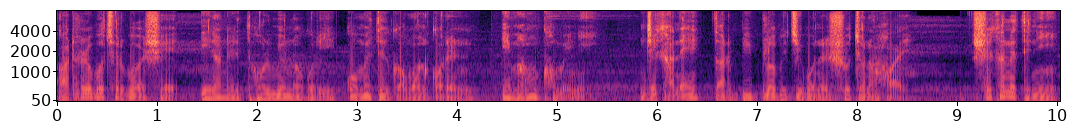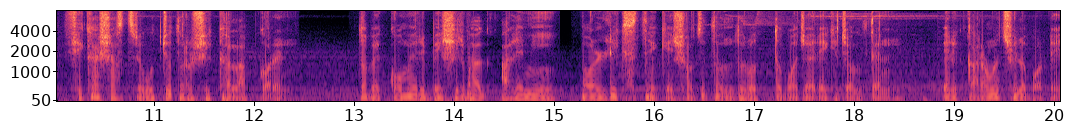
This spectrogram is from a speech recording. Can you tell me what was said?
আঠারো বছর বয়সে ইরানের ধর্মীয় নগরী কোমেতে গমন করেন ইমাম খমেনি, যেখানে তার বিপ্লবী জীবনের সূচনা হয়। সেখানে তিনি ফিকা শাস্ত্রে উচ্চতর শিক্ষা লাভ করেন। তবে কোমের বেশিরভাগ আলেমই পলিটিক্স থেকে সচেতন দূরত্ব বজায় রেখে চলতেন। এর কারণও ছিল বটে।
